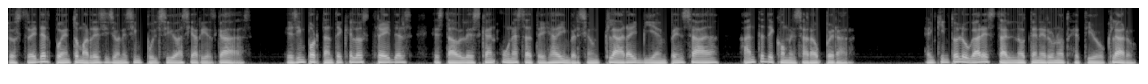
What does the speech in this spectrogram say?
los traders pueden tomar decisiones impulsivas y arriesgadas. Es importante que los traders establezcan una estrategia de inversión clara y bien pensada antes de comenzar a operar. En quinto lugar está el no tener un objetivo claro.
